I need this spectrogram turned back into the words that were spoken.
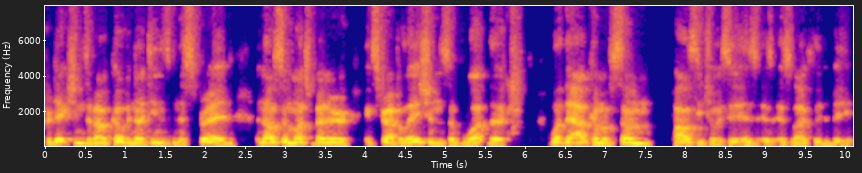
predictions of how COVID-19 is going to spread, and also much better extrapolations of what the what the outcome of some policy choice is, is, is likely to be.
